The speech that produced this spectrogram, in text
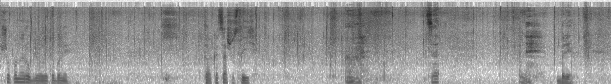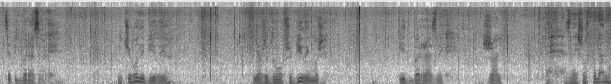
Що понароблювали кабани? Так, а це що стоїть? Це. Блін. Це підберезовик. Нічого не білий, а? Я вже думав, що білий може. Підберезник. Жаль. Знайшов поляну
